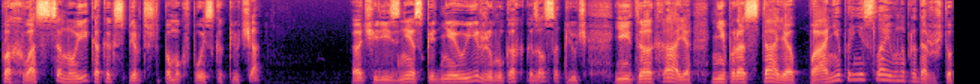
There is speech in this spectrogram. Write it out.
похвастаться, ну и как эксперт, что помог в поисках ключа. А через несколько дней у Иржи в руках оказался ключ, и такая непростая паня принесла его на продажу, что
